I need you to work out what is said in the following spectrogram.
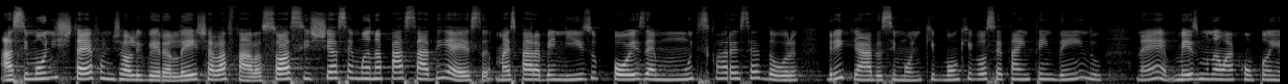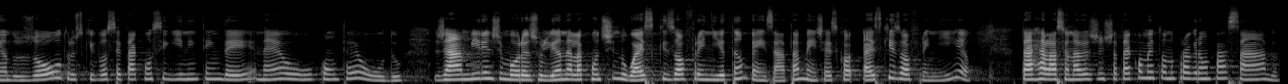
A Simone Stephanie de Oliveira Leite, ela fala: "Só assisti a semana passada e essa, mas parabenizo, pois é muito esclarecedora". Obrigada, Simone, que bom que você está entendendo, né, mesmo não acompanhando os outros, que você está conseguindo entender, né, o conteúdo. Já a Miriam de Moura Juliana, ela continua a esquizofrenia também, exatamente. A esquizofrenia está relacionada, a gente até comentou no programa passado,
